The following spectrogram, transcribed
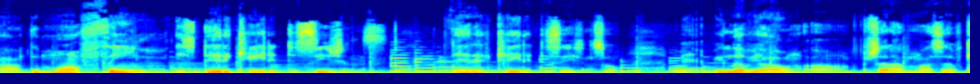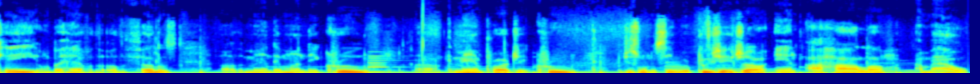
uh, the month theme is dedicated decisions. Dedicated decisions. So, man, we love y'all. Um, shout out myself, K, on behalf of the other fellas, uh, the Man Monday crew. Uh, the Man Project crew. We just want to say we appreciate y'all, and I holla. I'm out.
